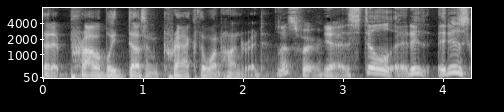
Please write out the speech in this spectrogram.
that it probably doesn't crack the 100. That's fair. Yeah, still, it is it is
